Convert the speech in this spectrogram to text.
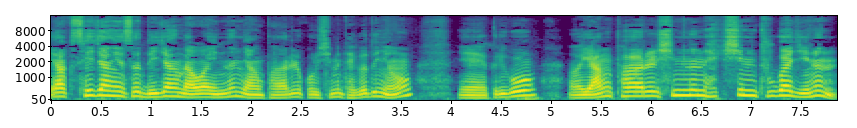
약 3장에서 4장 나와 있는 양파를 고르시면 되거든요. 예, 그리고 어, 양파를 심는 핵심 두 가지는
